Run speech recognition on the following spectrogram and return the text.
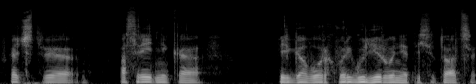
в качестве посредника переговорах, в регулировании этой ситуации.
